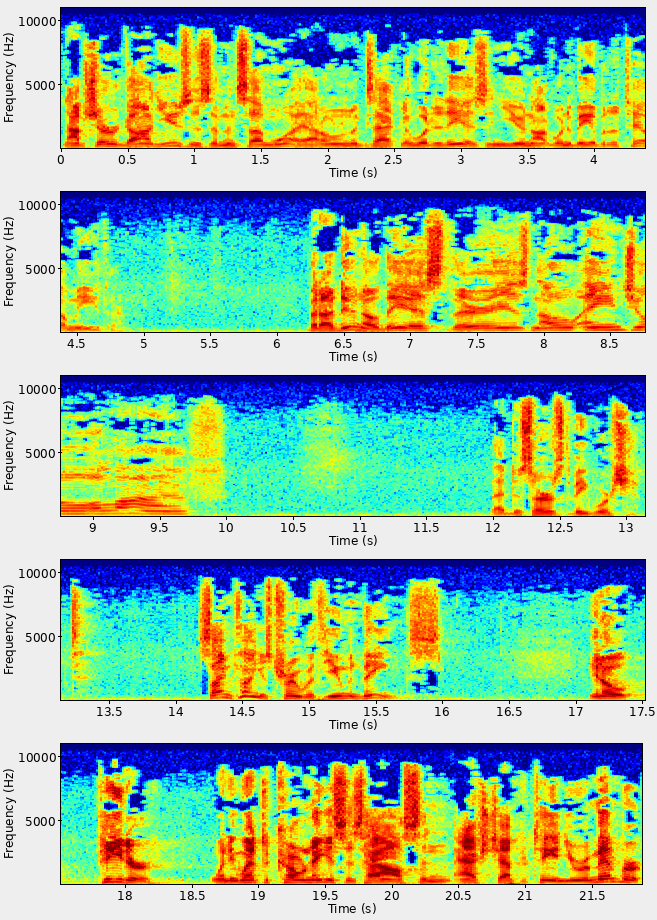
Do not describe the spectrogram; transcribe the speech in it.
And I'm sure God uses them in some way. I don't know exactly what it is, and you're not going to be able to tell me either. But I do know this there is no angel alive that deserves to be worshiped. Same thing is true with human beings. You know, Peter, when he went to Cornelius' house in Acts chapter 10, you remember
